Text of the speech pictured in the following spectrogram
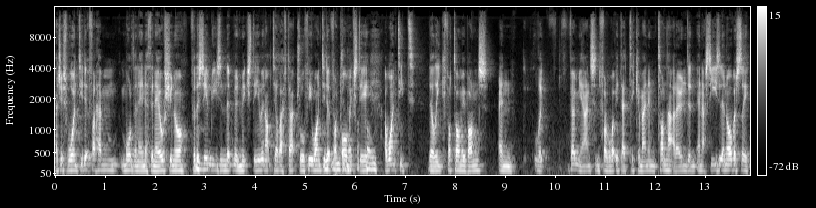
I just wanted it for him more than anything else, you know, for the same reason that when McStay went up to lift that trophy, wanted it for Wanted Paul it for McStay. Paul. I wanted the league for Tommy Burns and like Wim Jansen for what he did to come in and turn that around in, in a season. And obviously,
